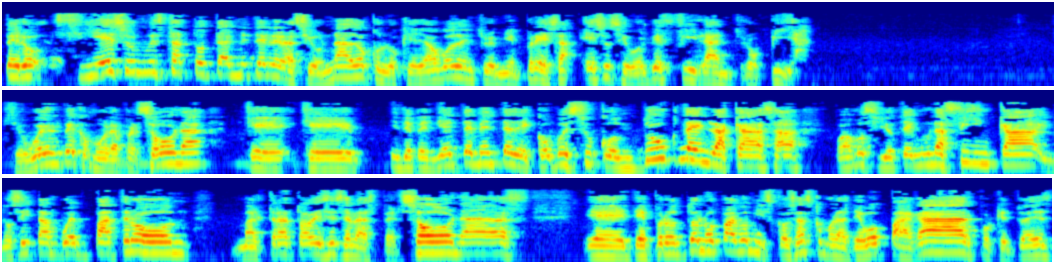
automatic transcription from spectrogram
Pero si eso no está totalmente relacionado con lo que yo hago dentro de mi empresa, eso se vuelve filantropía. Se vuelve como la persona que, que independientemente de cómo es su conducta en la casa, vamos, si yo tengo una finca y no soy tan buen patrón, maltrato a veces a las personas, eh, de pronto no pago mis cosas como las debo pagar, porque entonces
